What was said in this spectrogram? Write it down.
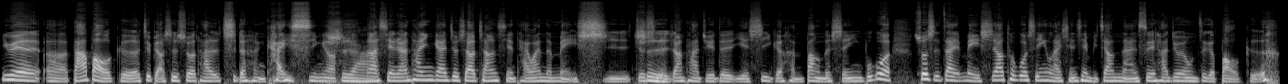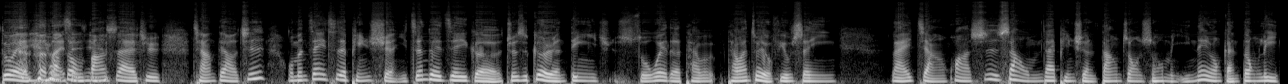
因为呃打饱嗝就表示说他是吃的很开心啊，是啊，那显然他应该就是要彰显台湾的美食，就是让他觉得也是一个很棒的声音。不过说实在，美食要透过声音来呈现比较难，所以他就用这个饱嗝对 用这种方式来去强调。其实我们这一次的评选，以针对这一个就是个人定义所谓的台湾台湾最有 feel 声音。来讲的话，事实上我们在评选当中的时候，我们以内容感动力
